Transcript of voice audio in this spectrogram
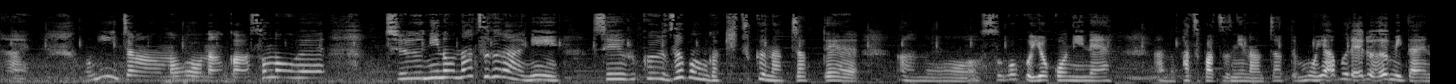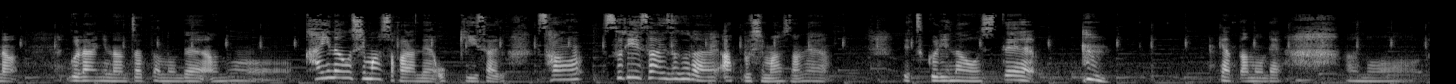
はい。お兄ちゃんの方なんか、その上、中2の夏ぐらいに制服ズボンがきつくなっちゃって、あのー、すごく横にね、あの、パツパツになっちゃって、もう破れるみたいなぐらいになっちゃったので、あのー、買い直しましたからね、大きいサイズ。3、3サイズぐらいアップしましたね。で、作り直して、やったので、あのー、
